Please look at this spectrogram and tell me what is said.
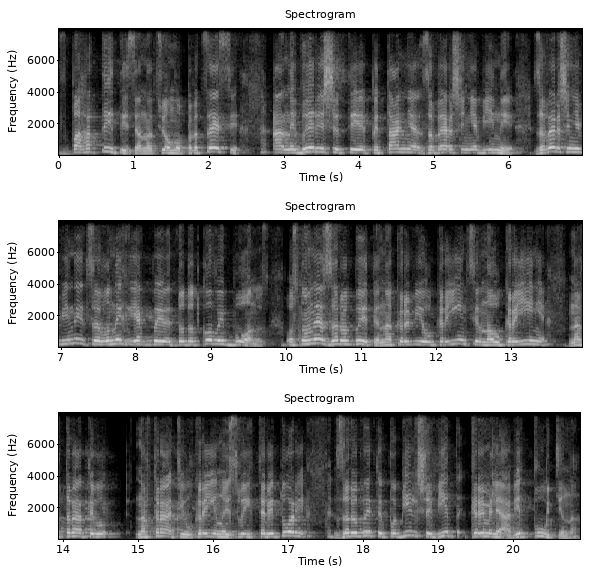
збагатитися на цьому процесі, а не вирішити питання завершення війни. Завершення війни це у них якби додатковий бонус. Основне заробити на крові українців на Україні, на втрати на втраті Україною своїх територій, заробити побільше від Кремля, від Путіна.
